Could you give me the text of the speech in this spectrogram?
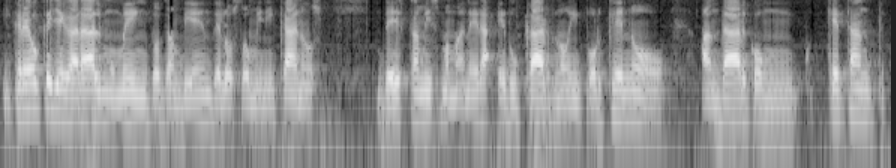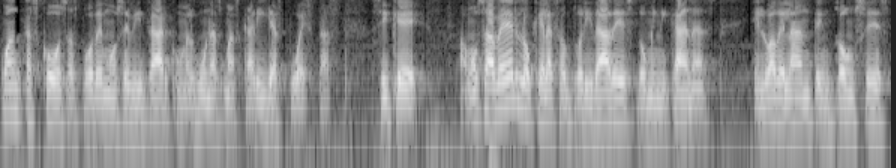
Y creo que llegará el momento también de los dominicanos de esta misma manera educarnos y por qué no andar con qué tan, cuántas cosas podemos evitar con algunas mascarillas puestas. Así que vamos a ver lo que las autoridades dominicanas en lo adelante entonces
